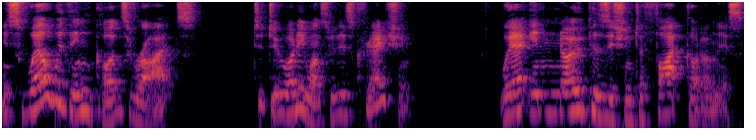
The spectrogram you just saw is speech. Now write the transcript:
It's well within God's rights to do what he wants with his creation. We are in no position to fight God on this.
